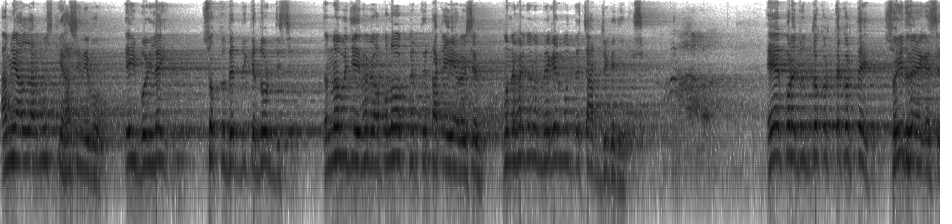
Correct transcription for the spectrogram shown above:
আমি আল্লাহর মুস্কি হাসি নিব। এই বইলাই শত্রুদের দিকে দৌড় দিছে। নবীজি এইভাবে অপলক নেত্রে তাকাইয়া রয়েছেন মনে হয় যেন মেঘের মধ্যে চাঁদ ঢুকে যেতেছে এরপরে যুদ্ধ করতে করতে শহীদ হয়ে গেছে।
